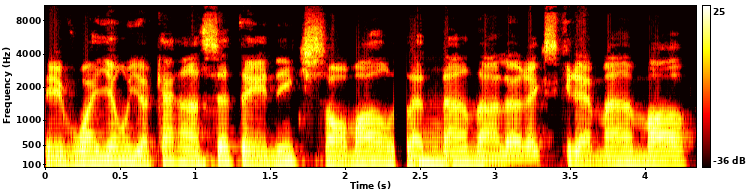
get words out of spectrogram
mais voyons, il y a 47 aînés qui sont morts là-dedans mm. dans leur excrément, morts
